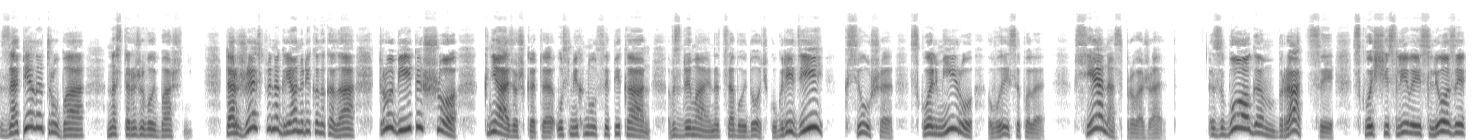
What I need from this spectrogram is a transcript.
Запела труба на сторожевой башне. Торжественно грянули колокола. «Труби ты шо, князюшка-то!» — усмехнулся Пекан, вздымая над собой дочку. «Гляди, Ксюша, сколь миру высыпала. Все нас провожают». «С Богом, братцы!» — сквозь счастливые слезы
